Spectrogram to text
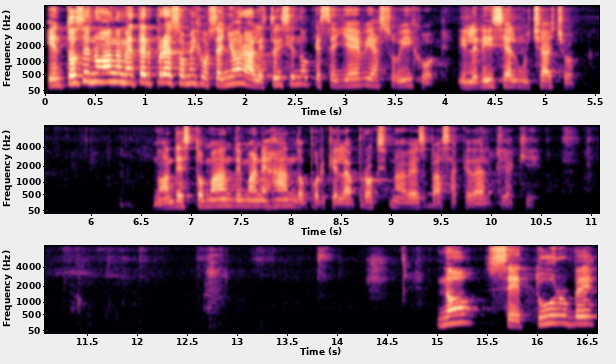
Y entonces no van a meter preso a mi hijo. Señora, le estoy diciendo que se lleve a su hijo. Y le dice al muchacho, no andes tomando y manejando porque la próxima vez vas a quedarte aquí. No se turbe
